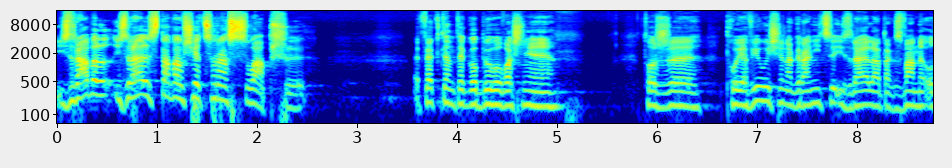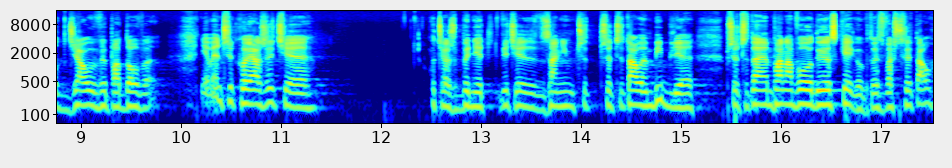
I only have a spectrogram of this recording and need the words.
Izrael, Izrael stawał się coraz słabszy. Efektem tego było właśnie to, że pojawiły się na granicy Izraela tak zwane oddziały wypadowe. Nie wiem, czy kojarzycie, chociażby nie, wiecie, zanim czy, przeczytałem Biblię, przeczytałem pana Wołodyjowskiego. Ktoś z was czytał?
